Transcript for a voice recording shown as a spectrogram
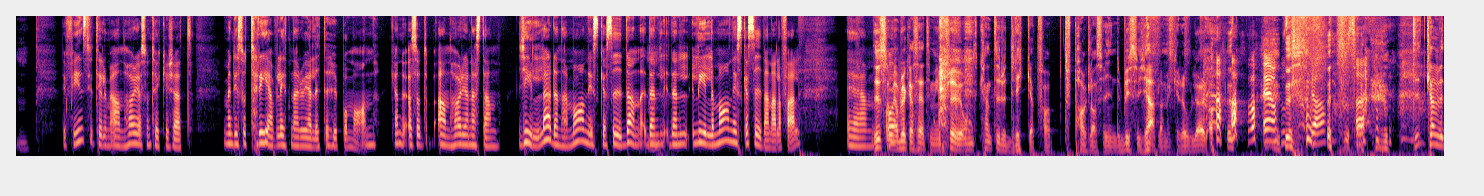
Mm. Det finns ju till och med anhöriga som tycker så att men det är så trevligt när du är lite hypoman. Kan du, alltså anhöriga nästan gillar den här maniska sidan, den, den lillmaniska sidan i alla fall. Ehm, Det är som och- jag brukar säga till min fru, om, kan inte du dricka ett par, ett par glas vin? Det blir så jävla mycket roligare då. Vad hemskt. Ja. Så här, "Det- kan vi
